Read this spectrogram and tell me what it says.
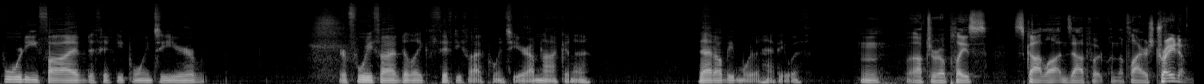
forty five to fifty points a year, or forty five to like fifty five points a year. I'm not gonna. That I'll be more than happy with. Hmm. We'll have to replace Scott Laughton's output when the Flyers trade him.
